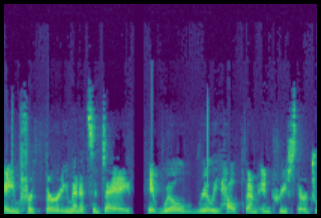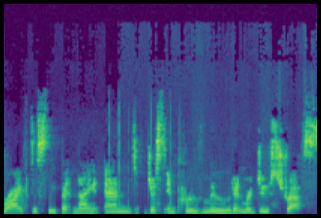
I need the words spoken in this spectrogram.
Aim for 30 minutes a day. It will really help them increase their drive to sleep at night and just improve mood and reduce stress.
